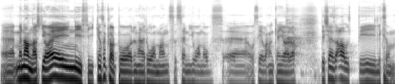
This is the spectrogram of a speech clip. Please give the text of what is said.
Eh, men annars, jag är nyfiken såklart på den här Romans Semjonovs eh, och se vad han kan göra. Det känns alltid, liksom,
